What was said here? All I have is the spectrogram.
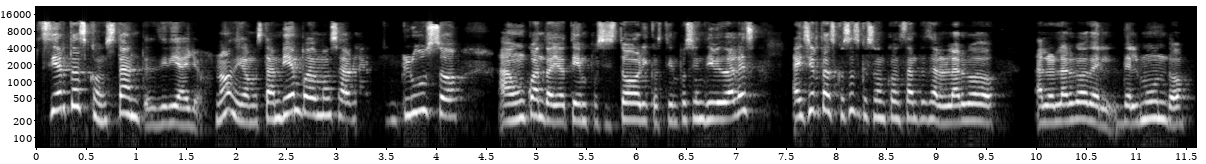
ciertas constantes, diría yo, ¿no? Digamos, también podemos hablar, incluso, aun cuando haya tiempos históricos, tiempos individuales, hay ciertas cosas que son constantes a lo largo, a lo largo del, del mundo.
